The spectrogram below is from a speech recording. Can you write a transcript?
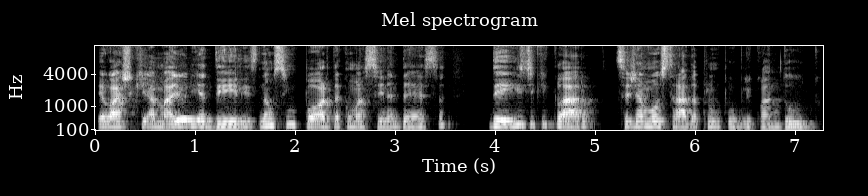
Eu acho que a maioria deles não se importa com uma cena dessa, desde que, claro, seja mostrada para um público adulto.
